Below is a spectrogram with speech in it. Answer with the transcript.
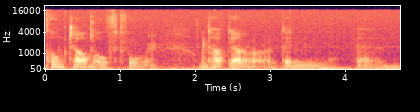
kommt Scham oft vor und hat ja den, ähm,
